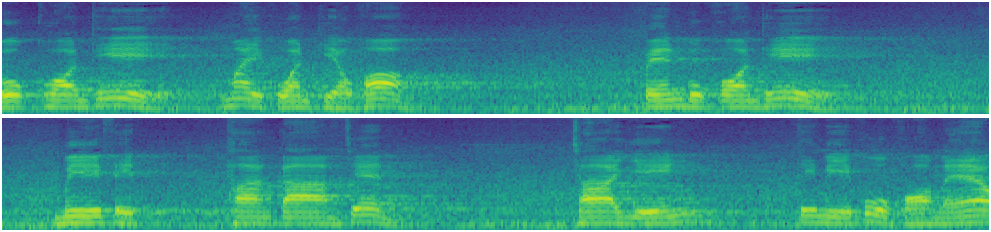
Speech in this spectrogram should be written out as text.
บุคคลที่ไม่ควรเกี่ยวข้อง เป็นบุคคลที่มีสิทธิ์ทางการเช่น ชายหญิงที่มีคู่ครองแล้ว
